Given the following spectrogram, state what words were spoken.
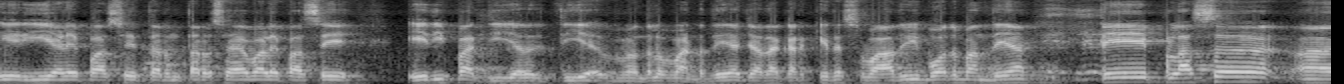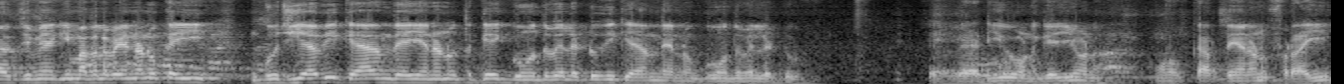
ਏਰੀਆ ਵਾਲੇ ਪਾਸੇ ਤਰਨਤਾਰਨ ਸਾਹਿਬ ਵਾਲੇ ਪਾਸੇ ਇਹਦੀ ਭਾਜੀ ਜ਼ਿਆਦਾ ਦਿੱਤੀ ਹੈ, ਮਤਲਬ ਵੰਡਦੇ ਆ ਜ਼ਿਆਦਾ ਕਰਕੇ ਤੇ ਸਵਾਦ ਵੀ ਬਹੁਤ ਬਣਦੇ ਆ। ਤੇ ਪਲੱਸ ਜਿਵੇਂ ਕਿ ਮਤਲਬ ਇਹਨਾਂ ਨੂੰ ਕਈ ਗੁਜੀਆ ਵੀ ਕਹਿ ਦਿੰਦੇ ਆ ਜੀ, ਇਹਨਾਂ ਨੂੰ ਤੇ ਕਈ ਗੋਂਦਵੇ ਲੱਡੂ ਵੀ ਕਹਿ ਦਿੰਦੇ ਇਹਨਾਂ ਨੂੰ ਗੋਂਦਵੇ ਲੱਡੂ। ਤੇ ਰੈਡੀ ਹੋਣਗੇ ਜੀ ਹੁਣ ਹੁਣ ਕਰਦੇ ਆ ਇਹਨਾਂ ਨੂੰ ਫਰਾਈ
